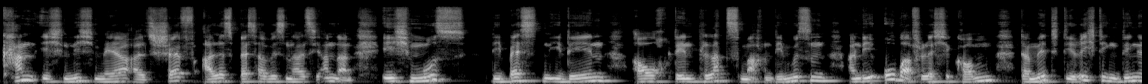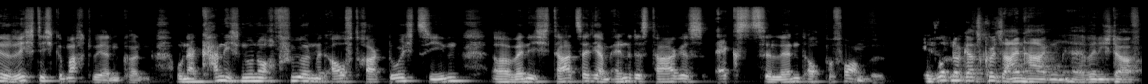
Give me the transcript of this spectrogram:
kann ich nicht mehr als Chef alles besser wissen als die anderen. Ich muss die besten Ideen auch den Platz machen. Die müssen an die Oberfläche kommen, damit die richtigen Dinge richtig gemacht werden können. Und da kann ich nur noch führen mit Auftrag durchziehen, äh, wenn ich tatsächlich am Ende des Tages exzellent auch performen will. Ich wollte nur ganz kurz einhaken, äh, wenn ich darf.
